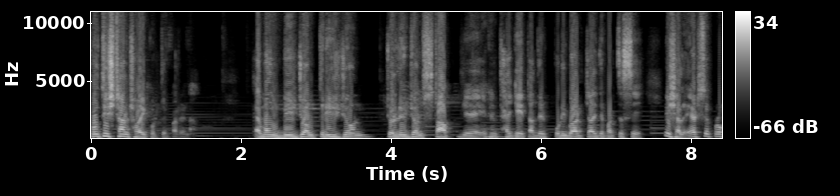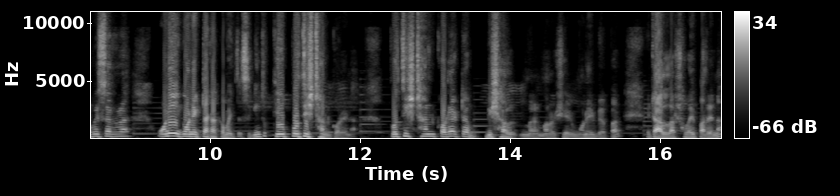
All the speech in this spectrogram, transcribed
প্রতিষ্ঠান সবাই করতে পারে না। এবং বিশ জন, ত্রিশ জন চল্লিশ জন স্টাফ যে এখানে থাকে, তাদের পরিবার চাইতে পারতেছে। বিশাল এর সে প্রফেসররা অনেক অনেক টাকা কামাইতেছে, কিন্তু কেউ প্রতিষ্ঠান করে না। প্রতিষ্ঠান করা একটা বিশাল মানুষের মনের ব্যাপার। এটা আল্লাহ সবাই পারে না।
